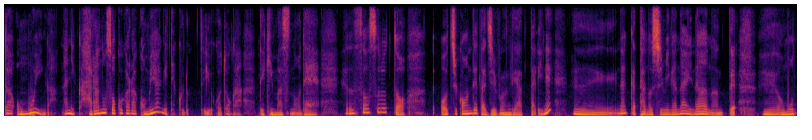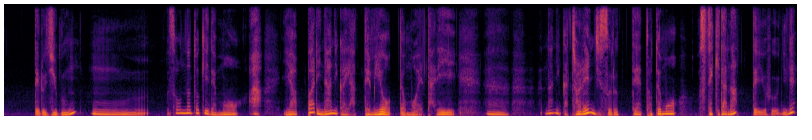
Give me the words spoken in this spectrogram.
た思いが何か腹の底から込み上げてくるっていうことができますのでそうすると落ち込んでた自分であったりねうんなんか楽しみがないななんて、えー、思ってる自分うんそんな時でもあやっぱり何かやってみようって思えたり、うん、何かチャレンジするってとても素敵だなっていうふうにね、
